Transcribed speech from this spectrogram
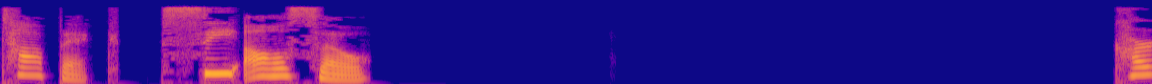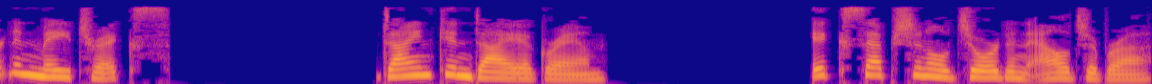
Topic. See also. Cartan matrix Dynkin diagram. Exceptional Jordan algebra.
